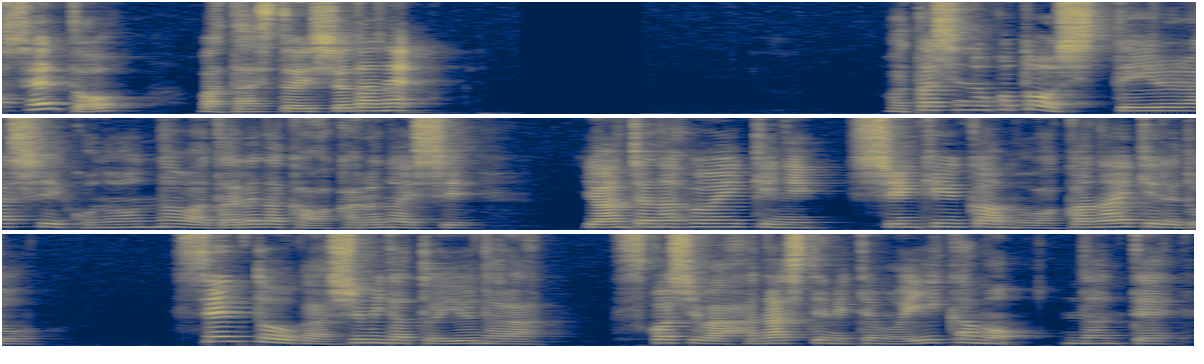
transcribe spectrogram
銭湯？私と一緒だね。私のことを知っているらしいこの女は誰だかわからないし、やんちゃな雰囲気に親近感も湧かないけれど、銭湯が趣味だというなら少しは話してみてもいいかも、なんて、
